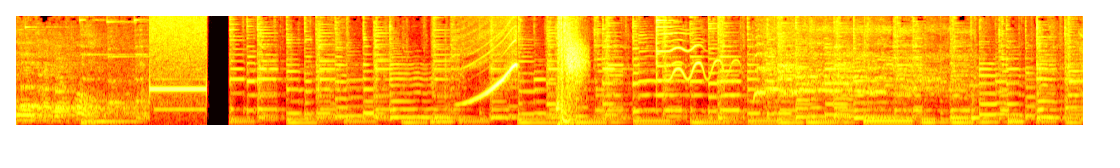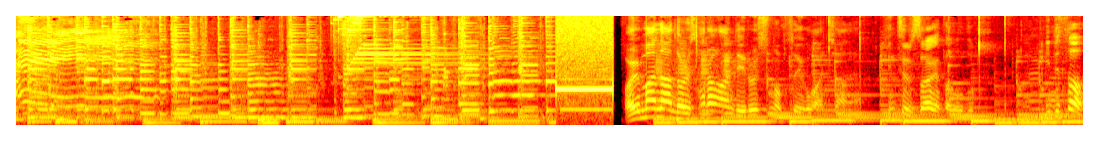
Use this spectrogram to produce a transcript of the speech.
있는 자리였고 얼마나 널 사랑하는데 이럴 순 없어 이거 맞지 않아요? 힌트를 써야겠다 너도. 힌트 써.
